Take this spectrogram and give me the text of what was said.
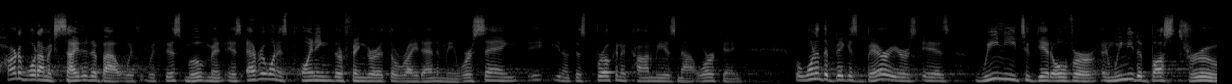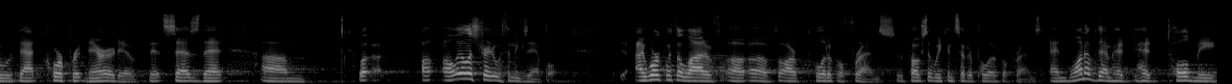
part of what I'm excited about with, with this movement is everyone is pointing their finger at the right enemy. We're saying, you know, this broken economy is not working. But one of the biggest barriers is we need to get over and we need to bust through that corporate narrative that says that, um, well, I'll, I'll illustrate it with an example. I work with a lot of, uh, of our political friends, folks that we consider political friends. And one of them had, had told me,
